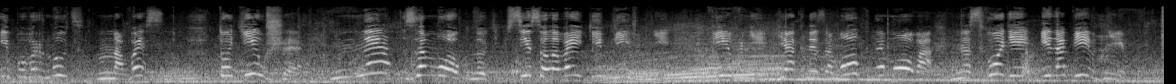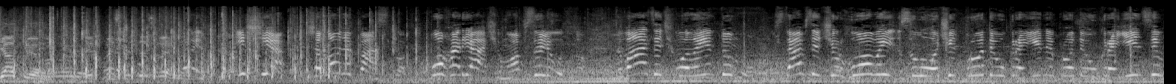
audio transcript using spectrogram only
і повернуть на весну. Тоді вже не замовкнуть всі соловейки півдні. Півдні, як не замовкне мова на сході і на півдні. Дякуємо. Хвилин. І ще, шановне панство, по гарячому, абсолютно, 20 хвилин тому стався черговий злочин проти України, проти українців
